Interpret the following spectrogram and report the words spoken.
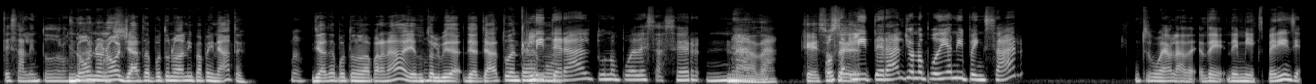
te salen todos los No, no, marcos. no, ya después tú no das ni para peinarte. No. Ya después tú no das para nada, ya tú te No. olvidas, ya, ya tú entras en un- Literal, tú no puedes hacer nada. nada. Que eso o sea, se- literal, yo no podía ni pensar, entonces voy a hablar de, de- de mi experiencia,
